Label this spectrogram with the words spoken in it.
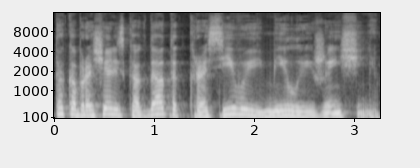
Так обращались когда-то к красивой милой женщине.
